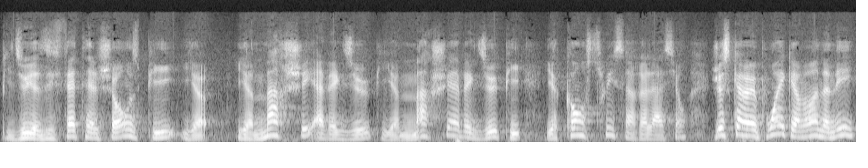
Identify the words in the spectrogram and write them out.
puis Dieu a dit fais telle chose, puis il a il a marché avec Dieu, puis il a marché avec Dieu, puis il a construit sa relation, jusqu'à un point qu'à un moment donné,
